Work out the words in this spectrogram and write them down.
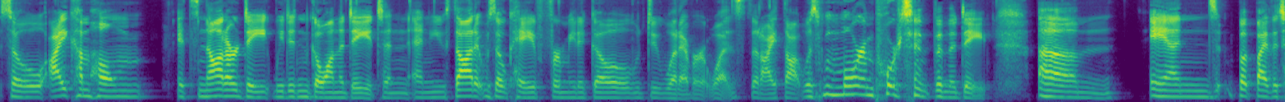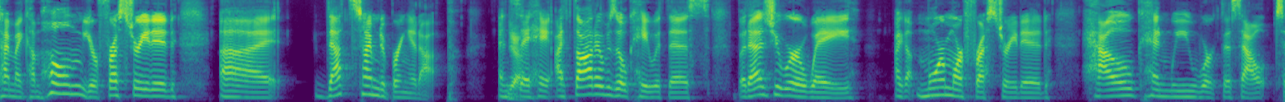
So I come home, it's not our date. We didn't go on the date and and you thought it was okay for me to go do whatever it was that I thought was more important than the date. Um and but by the time I come home, you're frustrated. Uh that's time to bring it up and Yeah. say, "Hey, I thought I was okay with this, but as you were away, I got more and more frustrated. How can we work this out?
